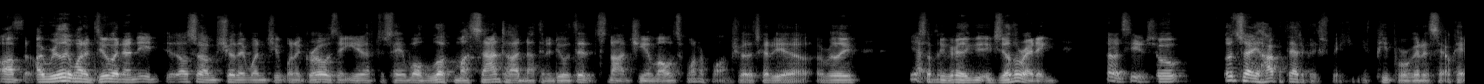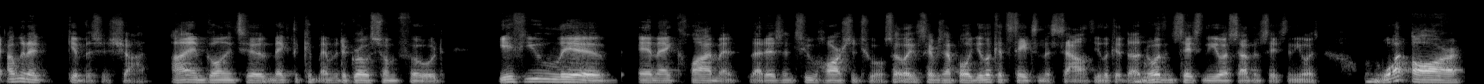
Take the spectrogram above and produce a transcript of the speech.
Um, so. I really want to do it, and it, also I'm sure that when you when it grows, that you have to say, "Well, look, Monsanto had nothing to do with it. It's not GMO. It's wonderful." I'm sure that's going to be a, a really yeah. something very exhilarating. Oh, it's huge. So let's say, hypothetically speaking, if people were going to say, "Okay, I'm going to give this a shot. I am going to make the commitment to grow some food," if you live in a climate that isn't too harsh and too so like say for example you look at states in the south you look at uh, northern states in the us southern states in the us what are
